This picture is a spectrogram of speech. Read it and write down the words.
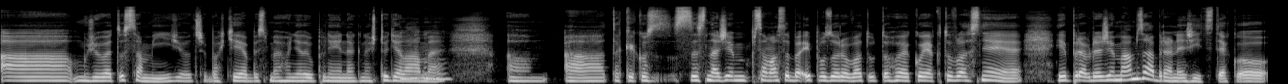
a mužové to samý, že jo, třeba chtějí, aby jsme ho měli úplně jinak, než to děláme. Mm-hmm. Um, a tak jako se snažím sama sebe i pozorovat u toho, jako jak to vlastně je. Je pravda, že mám zábrany říct, jako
